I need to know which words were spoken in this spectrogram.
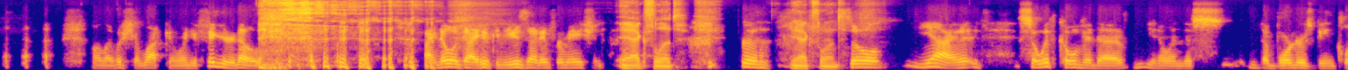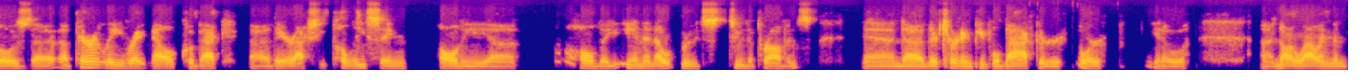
well, I wish you luck. And when you figure it out, I know a guy who can use that information. Excellent. Excellent. So, yeah. So with COVID, uh, you know, and this the borders being closed, uh, apparently right now Quebec uh, they are actually policing all the uh, all the in and out routes to the province, and uh, they're turning people back or or you know uh, not allowing them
